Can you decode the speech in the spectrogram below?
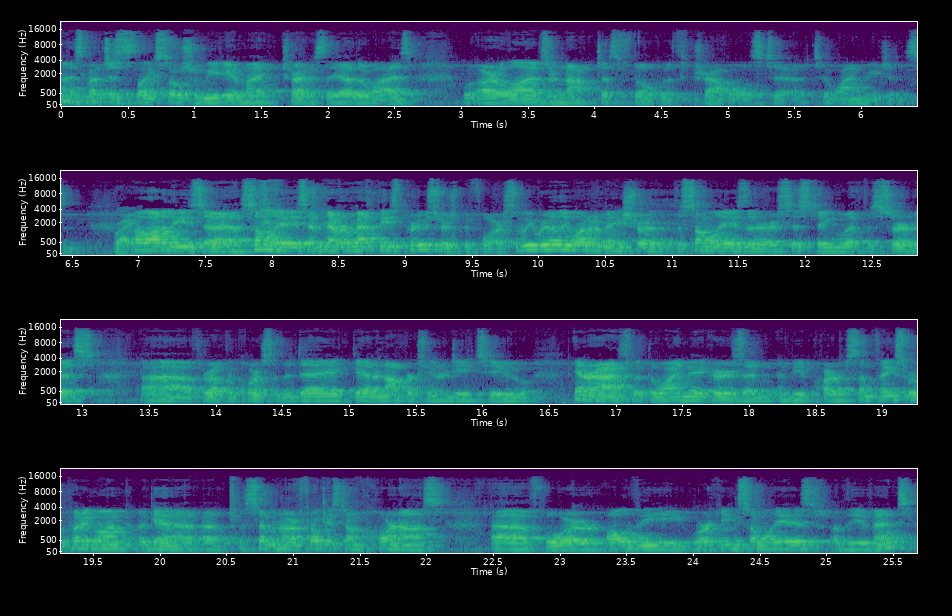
as much as like social media might try to say otherwise, our lives are not just filled with travels to, to wine regions. And Right. a lot of these uh, sommeliers have never met these producers before. So we really wanted to make sure that the sommeliers that are assisting with the service uh, throughout the course of the day get an opportunity to interact with the winemakers and, and be a part of something. So we're putting on, again, a, a, seminar focused on Cornas uh, for all the working sommeliers of the event.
